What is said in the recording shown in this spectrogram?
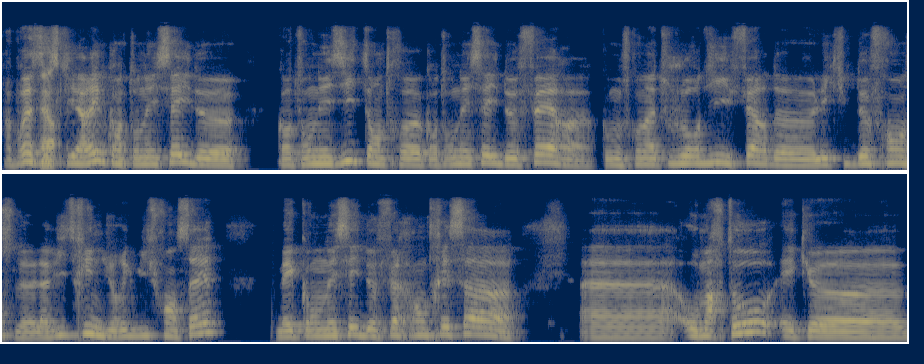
Après, c'est ce qui arrive quand on essaye de, quand on hésite entre, quand on essaye de faire, comme ce qu'on a toujours dit, faire de l'équipe de France la vitrine du rugby français, mais qu'on essaye de faire rentrer ça euh, au marteau et que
